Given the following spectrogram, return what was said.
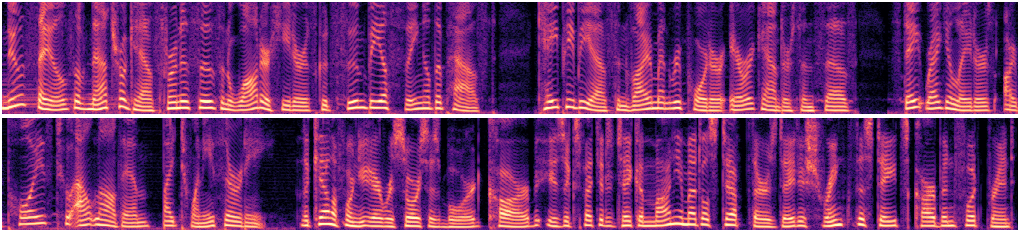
New sales of natural gas furnaces and water heaters could soon be a thing of the past. KPBS environment reporter Eric Anderson says state regulators are poised to outlaw them by 2030. The California Air Resources Board, CARB, is expected to take a monumental step Thursday to shrink the state's carbon footprint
